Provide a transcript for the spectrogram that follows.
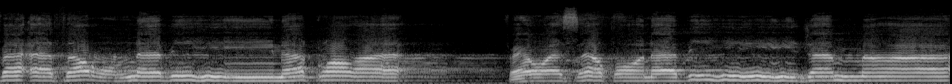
فَأَثَرْنَ بِهِ نَقْعًا. فَوَسَطْنَ بِهِ جَمْعًا.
